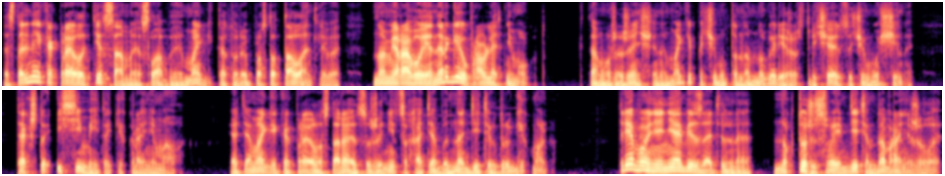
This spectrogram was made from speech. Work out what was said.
Остальные, как правило, те самые слабые маги, которые просто талантливы, но мировой энергией управлять не могут. К тому же женщины-маги почему-то намного реже встречаются, чем мужчины, так что и семей таких крайне мало. Хотя маги, как правило, стараются жениться хотя бы на детях других магов. Требование не обязательное, но кто же своим детям добра не желает?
